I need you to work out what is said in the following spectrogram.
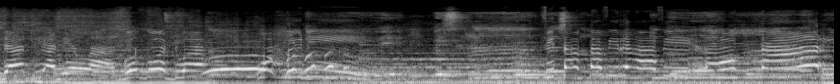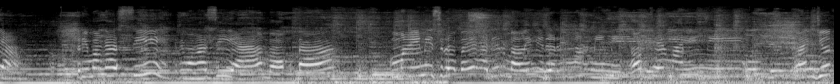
Dadi Adela. Gogo 2 Wahyudi. Vita Oktavira Abi Oktaria Terima kasih, terima kasih ya Mbak Okta. Emak ini Surabaya hadir Mbak ini dari Mak Nini. Oke Mak Nini. Lanjut.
